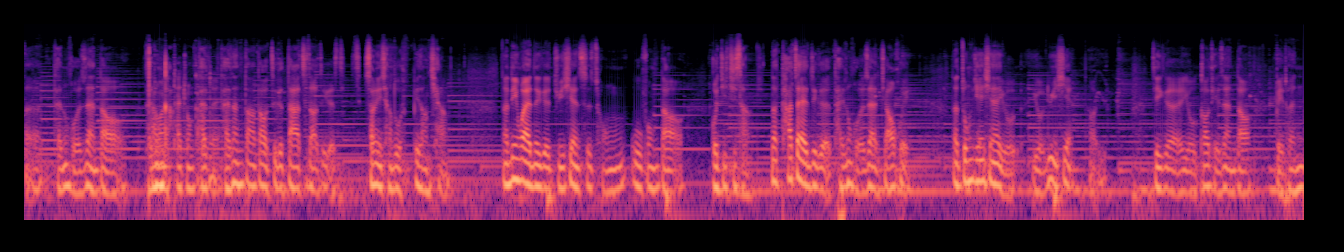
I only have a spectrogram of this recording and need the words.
呃台中火车站到台中港，台中港台台山大道这个大家知道，这个商业强度非常强。那另外这个局限是从雾峰到国际机场，那它在这个台中火车站交汇，那中间现在有有绿线啊，这个有高铁站到北屯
